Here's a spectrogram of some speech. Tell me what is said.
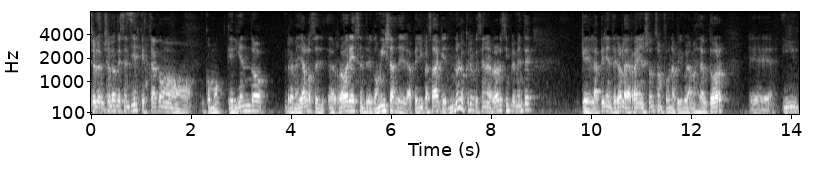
Yo, lo- yo lo que sentí es que está como, como queriendo remediar los e- errores, entre comillas, de la peli pasada, que no los creo que sean errores, simplemente que la peli anterior, la de Ryan Johnson, fue una película más de autor, eh, y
